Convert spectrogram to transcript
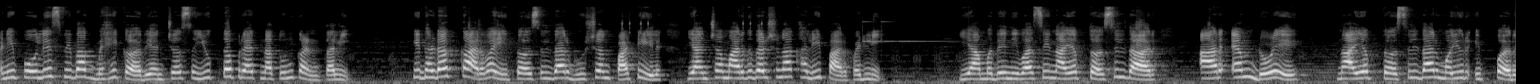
आणि पोलीस विभाग मेहकर यांच्या संयुक्त प्रयत्नातून करण्यात आली. ही धडक कारवाई तहसीलदार भूषण पाटील यांच्या मार्गदर्शनाखाली पार पडली. यामध्ये निवासी नायब तहसीलदार आर एम डोळे नायब तहसीलदार मयूर इप्पर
